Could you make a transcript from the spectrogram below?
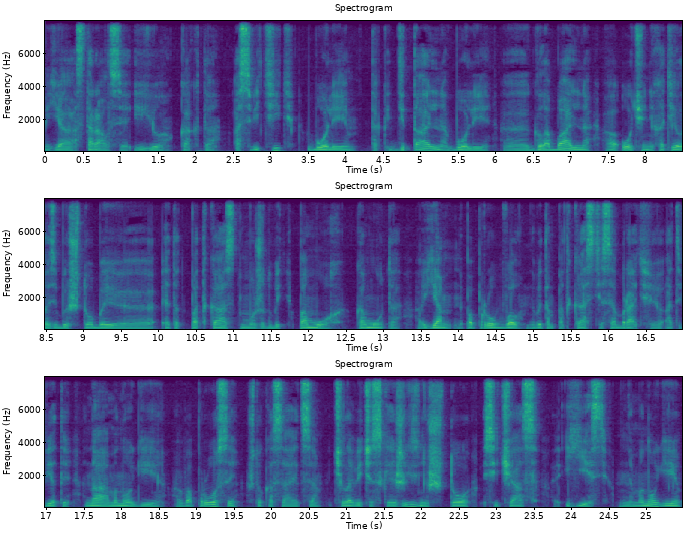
я старался ее как-то осветить более так детально, более э, глобально. Очень хотелось бы, чтобы э, этот подкаст, может быть, помог кому-то. Я попробовал в этом подкасте собрать ответы на многие вопросы, что касается человеческой жизни, что сейчас есть. Многие,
